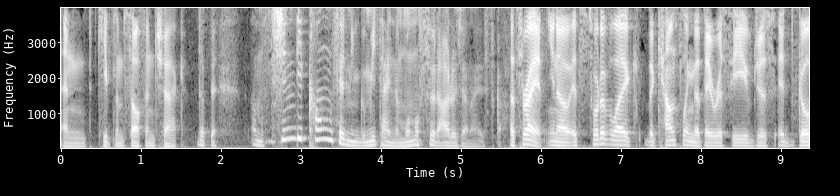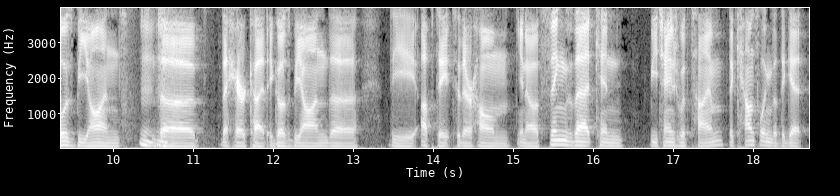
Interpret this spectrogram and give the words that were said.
and keep themselves in check. だって、 あの、心理カウンセリングみたいなものすらあるじゃないですか。 That's right. You know, it's sort of like the counseling that they receive. Just it goes beyond the the haircut. It goes beyond the the update to their home. You know, things that can be changed with time. The counseling that they get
